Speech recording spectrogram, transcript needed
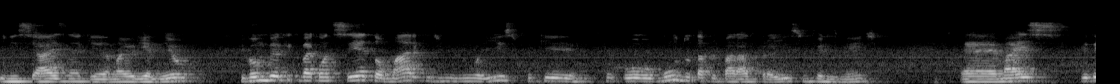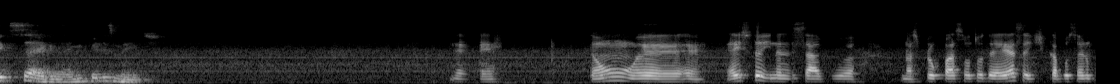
iniciais, né, que a maioria deu. E vamos ver o que vai acontecer. Tomara que diminua isso, porque o mundo está preparado para isso, infelizmente. É, mas vida que segue, né? Infelizmente. É, é. Então, é, é, é isso aí, né, sabe? A nossa preocupação toda é essa. A gente acabou saindo um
